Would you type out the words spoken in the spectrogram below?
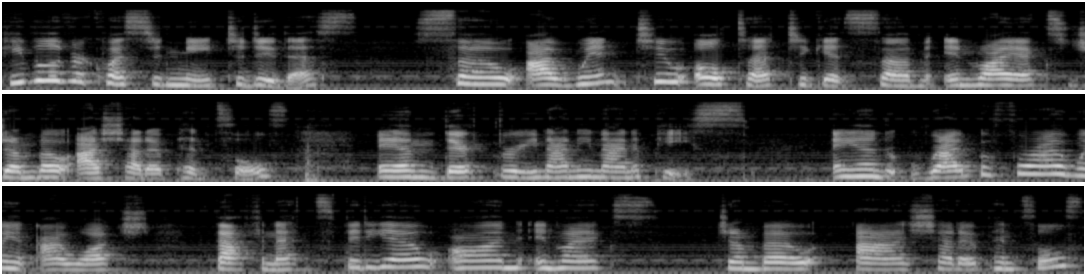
People have requested me to do this, so I went to Ulta to get some NYX Jumbo eyeshadow pencils, and they're $3.99 a piece. And right before I went, I watched Fafinette's video on NYX Jumbo eyeshadow pencils,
